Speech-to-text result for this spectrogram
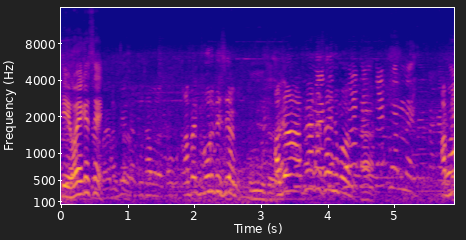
কে হয়ে গেছে? আচ্ছা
